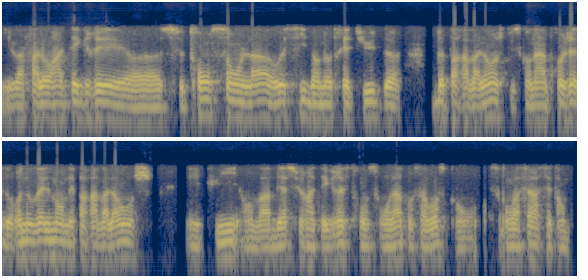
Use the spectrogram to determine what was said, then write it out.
il va falloir intégrer ce tronçon-là aussi dans notre étude de paravalanche, puisqu'on a un projet de renouvellement des paravalanches. Et puis, on va bien sûr intégrer ce tronçon-là pour savoir ce qu'on qu'on va faire à cet endroit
